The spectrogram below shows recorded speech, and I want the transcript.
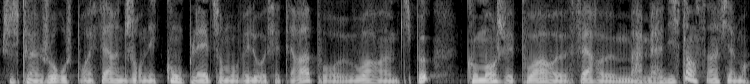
jusqu'à un jour où je pourrais faire une journée complète sur mon vélo, etc., pour euh, voir un petit peu comment je vais pouvoir euh, faire ma, ma, distance hein, finalement,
